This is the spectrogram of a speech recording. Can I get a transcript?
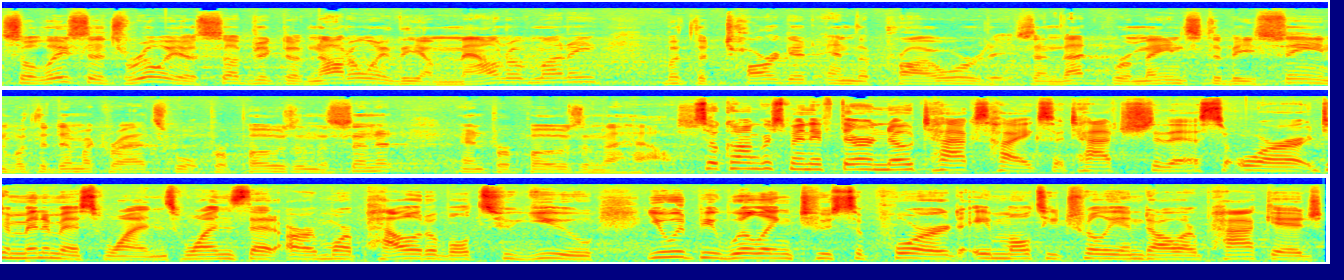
So, Lisa, it's really a subject of not only the amount of money, but the target and the priorities. And that remains to be seen what the Democrats will propose in the Senate and propose in the House. So, Congressman, if there are no tax hikes attached to this or de minimis ones, ones that are more palatable to you, you would be willing to support a multi trillion dollar package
